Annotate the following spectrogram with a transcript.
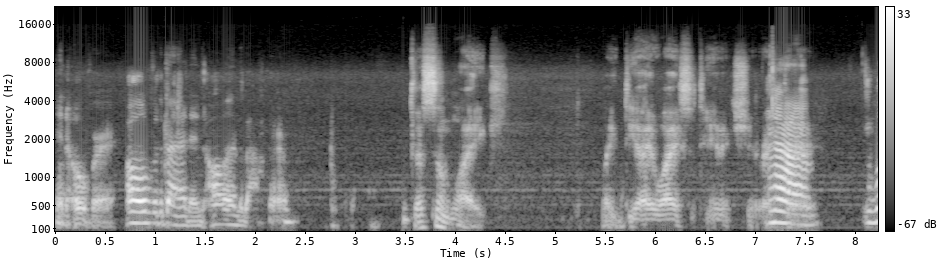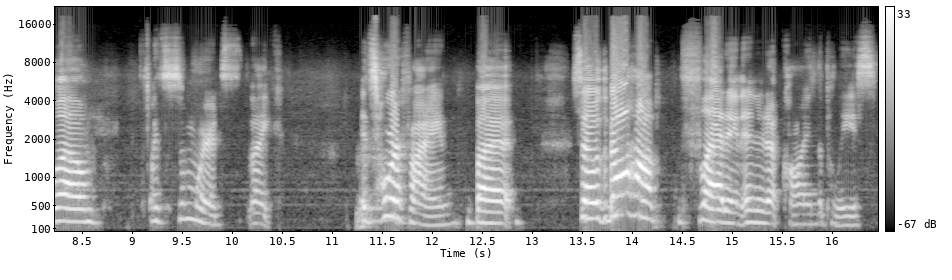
and over it, all over the bed and all in the bathroom. That's some like like DIY satanic shit right Um, well, it's somewhere. It's like it's horrifying, but so the bellhop fled and ended up calling the police,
